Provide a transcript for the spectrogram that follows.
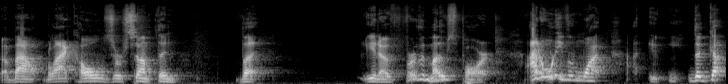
about black holes or something. But, you know, for the most part, I don't even watch the guy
